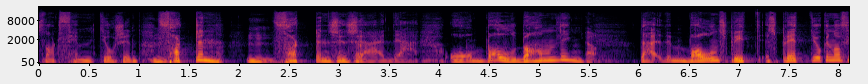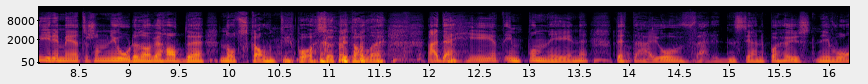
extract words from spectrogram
snart 50 år siden Farten! Mm. Farten syns jeg er, det er Og ballbehandling! Ja. Er, ballen spretter jo ikke nå fire meter som den gjorde da vi hadde Notts County på 70-tallet. Nei, det er helt imponerende. Dette er jo verdensstjerne på høyeste nivå.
